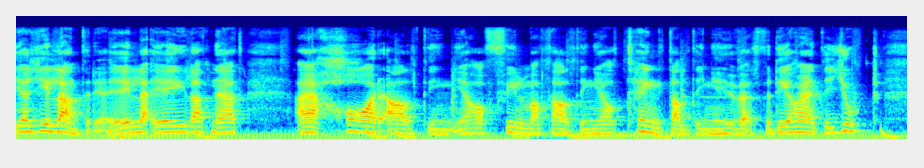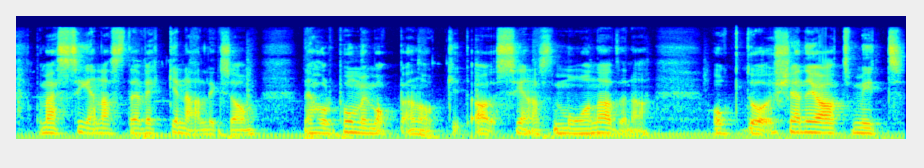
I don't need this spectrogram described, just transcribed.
jag gillar inte det. Jag gillar, jag gillar att när jag, jag har allting, jag har filmat allting, jag har tänkt allting i huvudet. För det har jag inte gjort de här senaste veckorna liksom, när jag hållit på med moppen och ja, senaste månaderna. Och då känner jag att mitt,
